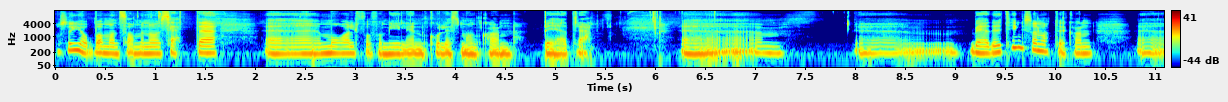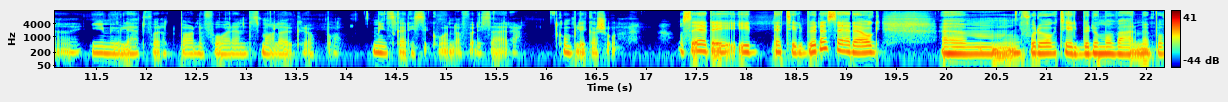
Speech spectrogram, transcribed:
og så jobber man sammen og setter uh, mål for familien, hvordan man kan bedre Uh, uh, bedre ting, sånn at det kan gi mulighet for at barnet får en smalere kropp og minsker risikoen for disse komplikasjonene. Og så er det i det tilbudet så er det òg um, får du òg tilbud om å være med på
